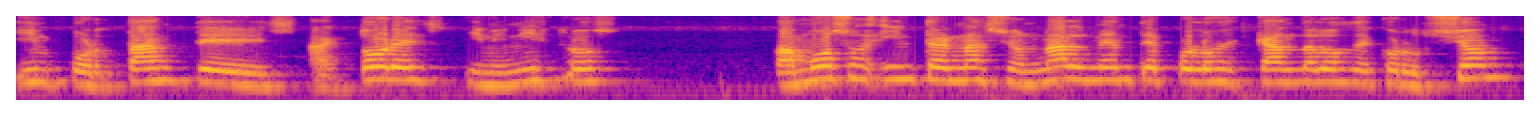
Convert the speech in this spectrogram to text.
importantes actores y ministros famosos internacionalmente por los escándalos de corrupción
